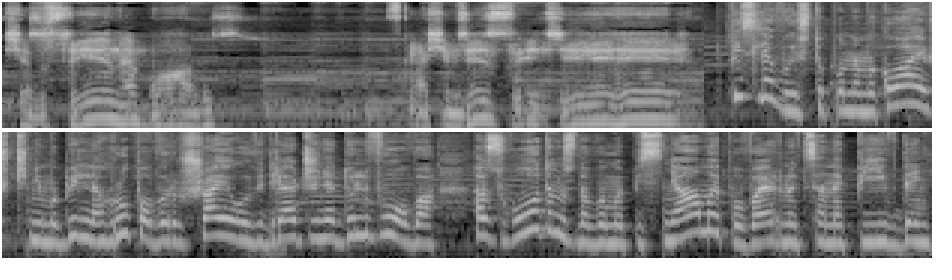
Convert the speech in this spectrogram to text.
Ще зустрінемось в кращім зі світі. Після виступу на Миколаївщині мобільна група вирушає у відрядження до Львова, а згодом з новими піснями повернуться на південь.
